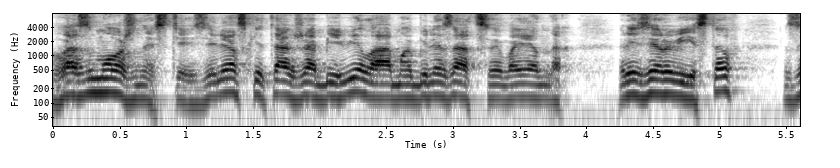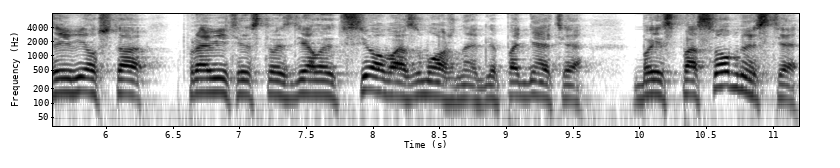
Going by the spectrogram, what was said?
возможности. Зеленский также объявил о мобилизации военных резервистов, заявил, что правительство сделает все возможное для поднятия боеспособности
